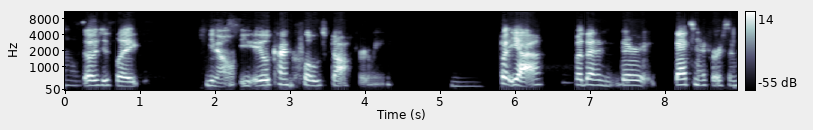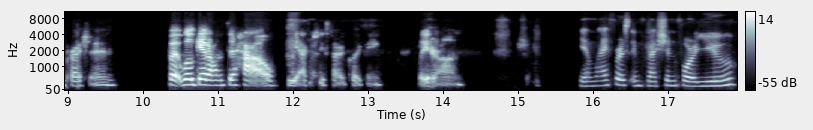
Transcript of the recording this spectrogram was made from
Oh, so it's just like you know it was kind of closed off for me. Mm. but yeah but then there that's my first impression. But we'll get on to how we actually started clicking later on Yeah, my first impression for you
